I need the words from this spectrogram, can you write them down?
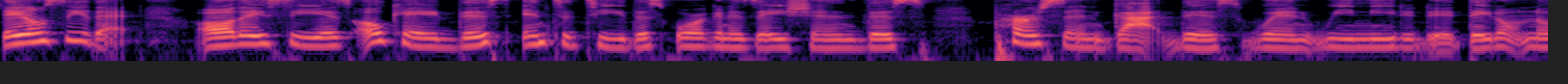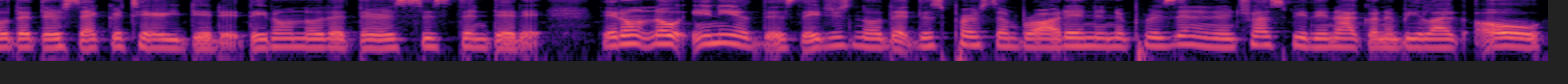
They don't see that. All they see is, okay, this entity, this organization, this person got this when we needed it. They don't know that their secretary did it. They don't know that their assistant did it. They don't know any of this. They just know that this person brought in and presented. And trust me, they're not going to be like, oh,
